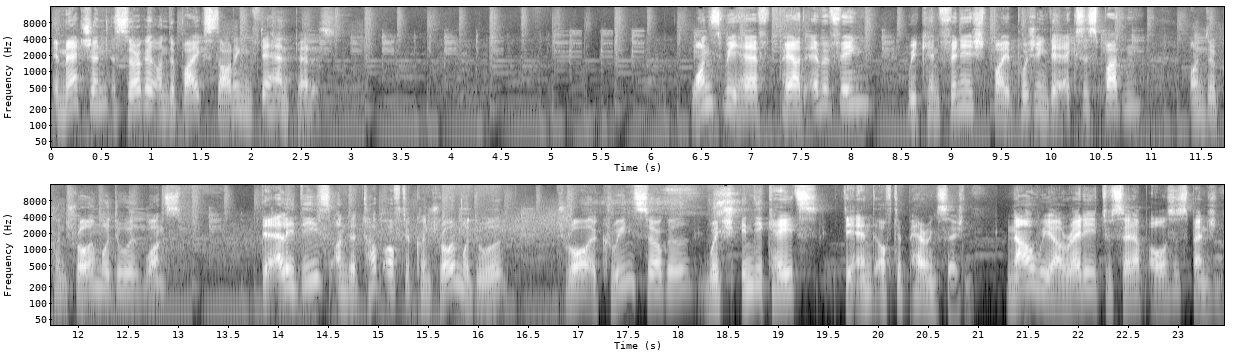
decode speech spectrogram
Imagine a circle on the bike starting with the hand pedals. Once we have paired everything, we can finish by pushing the AXS button on the control module once. The LEDs on the top of the control module draw a green circle which indicates the end of the pairing session. Now we are ready to set up our suspension.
